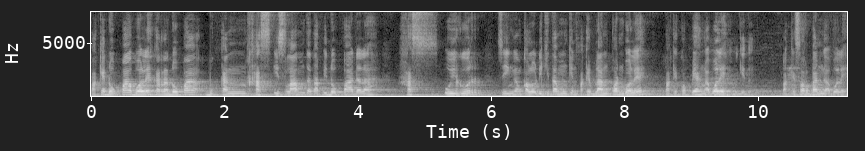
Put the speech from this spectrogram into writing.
Pakai dopa boleh karena dopa bukan khas Islam, tetapi dopa adalah khas Uighur. Sehingga kalau di kita mungkin pakai blangkon boleh, pakai kopiah nggak boleh begitu. Pakai sorban nggak boleh.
